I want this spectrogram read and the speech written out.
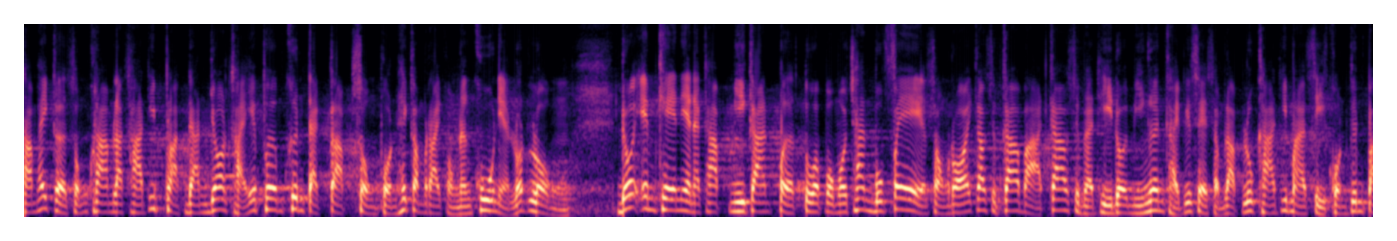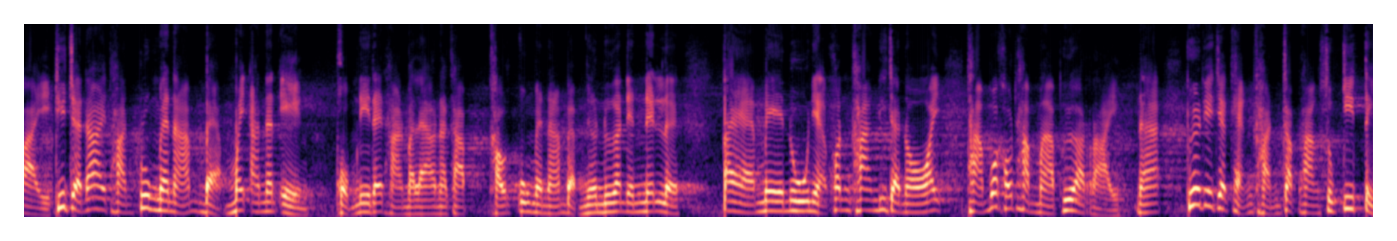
ทำให้เกิดสงครามราคาที่ผลักดันยอดขายให้เพิ่มขึ้น แต่กลับส่งผลให้กำไรของทั้งคู่เนี่ยลดลง โดย MK เนี่ยนะครับมีการเปิดตัวโปรโมชั่นบุฟเฟ่299 บาท 90 นาที โดยมีเงื่อนไขพิเศษสำหรับลูกค้าที่มา 4 คนขึ้นไป ที่จะได้ทานกุ้งแม่น้ำแบบไม่อั้นนั่นเอง ผมนี่ได้ทานมาแล้วนะครับเขากุ้งแม่น้ำแบบเนื้อเนื้อเน้นๆเลย แต่เมนูเนี่ยค่อนข้างที่จะน้อย ถามว่าเขาทำมาเพื่ออะไรนะฮะเพื่อที่จะแข่งขันกับทางซุกี้ตี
